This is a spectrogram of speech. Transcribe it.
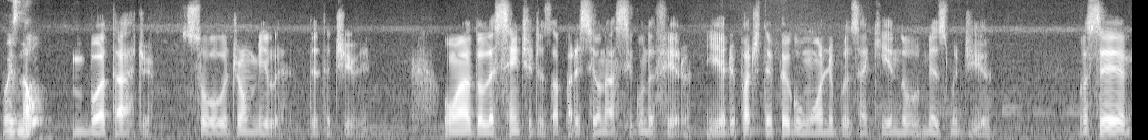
Pois não? Boa tarde. Sou o John Miller, detetive. Um adolescente desapareceu na segunda-feira e ele pode ter pego um ônibus aqui no mesmo dia. Você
